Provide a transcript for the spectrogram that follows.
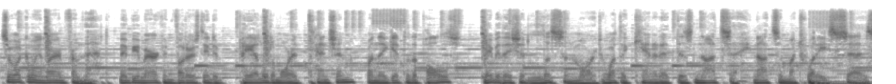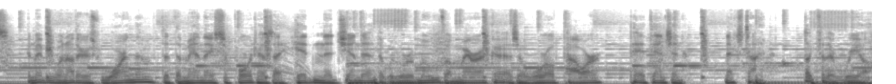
So, what can we learn from that? Maybe American voters need to pay a little more attention when they get to the polls. Maybe they should listen more to what the candidate does not say, not so much what he says. And maybe when others warn them that the man they support has a hidden agenda that would remove America as a world power, pay attention. Next time, look for the real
